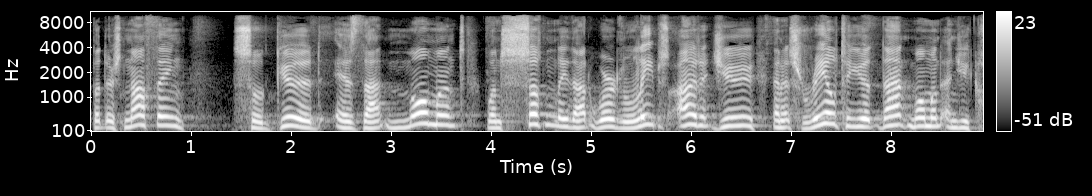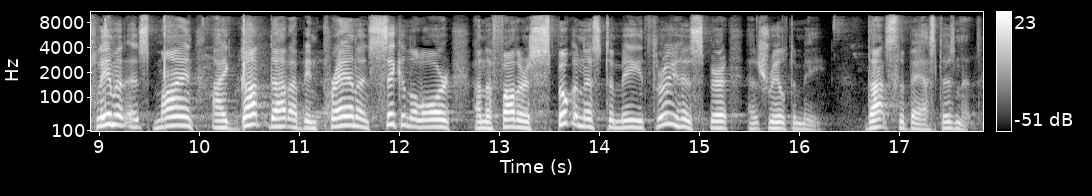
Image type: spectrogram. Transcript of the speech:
But there's nothing so good is that moment when suddenly that word leaps out at you and it's real to you at that moment and you claim it, it's mine. I got that. I've been praying and seeking the Lord, and the Father has spoken this to me through His Spirit, and it's real to me. That's the best, isn't it?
